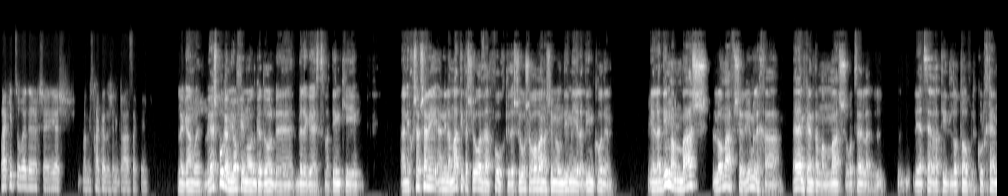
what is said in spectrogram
זה הקיצורי דרך שיש במשחק הזה שנקרא עסקים. לגמרי, ויש פה גם יופי מאוד גדול ב- בלגייס צוותים, כי אני חושב שאני למדתי את השיעור הזה הפוך, כי זה שיעור שרוב האנשים לומדים מילדים קודם. ילדים ממש לא מאפשרים לך, אלא אם כן אתה ממש רוצה לייצר עתיד לא טוב לכולכם,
